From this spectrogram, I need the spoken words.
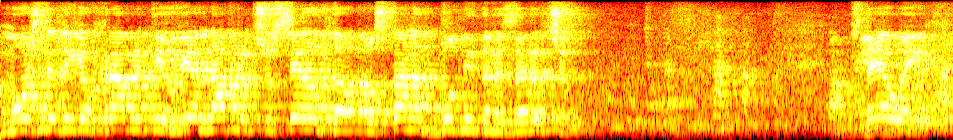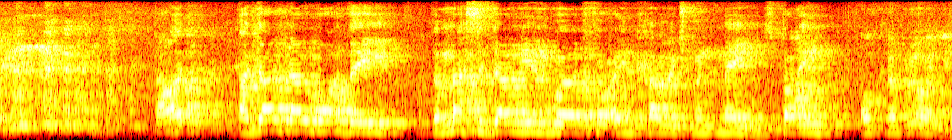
Можете да ги охрабрите и овие напред што седат да останат будни да не заречат. Stay awake. I, I don't know what the, the Macedonian word for encouragement means, but in, Охрабрување.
